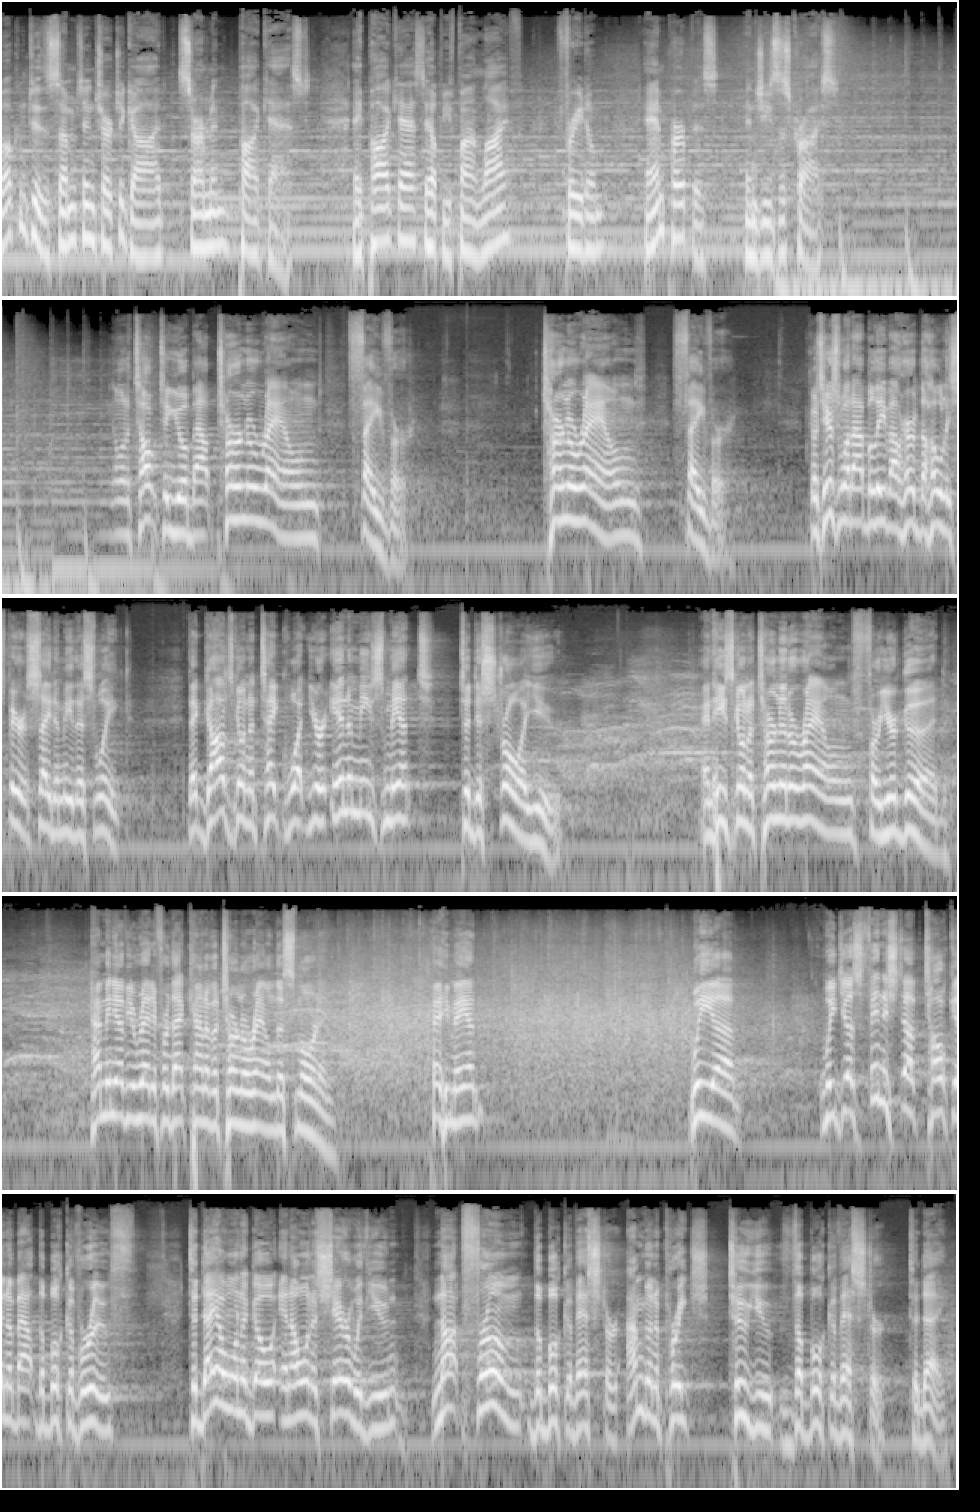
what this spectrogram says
Welcome to the Summerton Church of God Sermon Podcast, a podcast to help you find life, freedom, and purpose in Jesus Christ. I want to talk to you about turnaround favor. Turnaround favor. Because here's what I believe I heard the Holy Spirit say to me this week that God's going to take what your enemies meant to destroy you, and He's going to turn it around for your good. How many of you ready for that kind of a turnaround this morning? Amen. We, uh, we just finished up talking about the book of Ruth. Today I want to go and I want to share with you, not from the book of Esther, I'm going to preach to you the book of Esther today.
